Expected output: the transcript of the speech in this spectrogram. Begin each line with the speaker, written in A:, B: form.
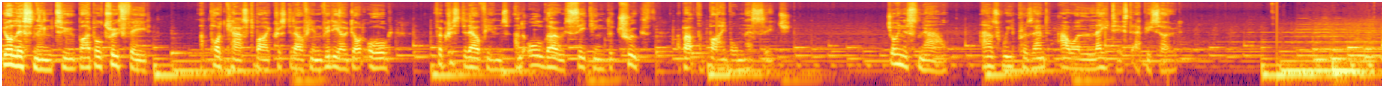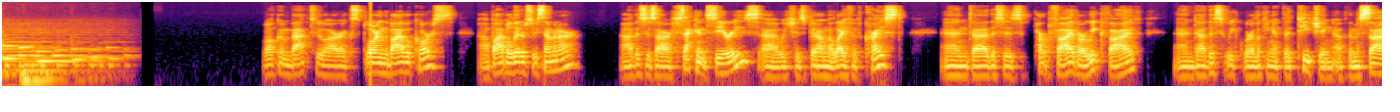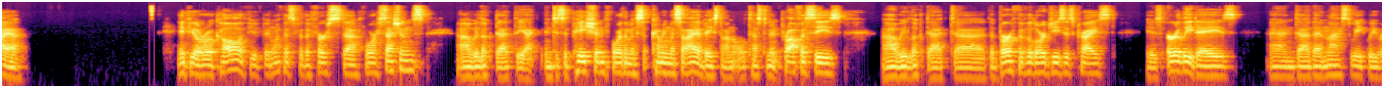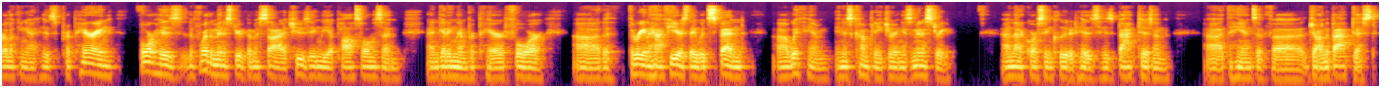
A: You're listening to Bible Truth Feed, a podcast by Christadelphianvideo.org for Christadelphians and all those seeking the truth about the Bible message. Join us now as we present our latest episode.
B: Welcome back to our Exploring the Bible course, Bible Literacy Seminar. Uh, this is our second series, uh, which has been on the life of Christ. And uh, this is part five or week five. And uh, this week we're looking at the teaching of the Messiah. If you'll recall, if you've been with us for the first uh, four sessions, uh, we looked at the anticipation for the coming Messiah based on Old Testament prophecies. we looked at the birth of the Lord Jesus Christ, his early days, and uh, then last week we were looking at his preparing for his the for the ministry of the Messiah, choosing the apostles and and getting them prepared for uh, the three and a half years they would spend uh, with him in his company during his ministry, and that of course included his his baptism uh, at the hands of uh, John the Baptist.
